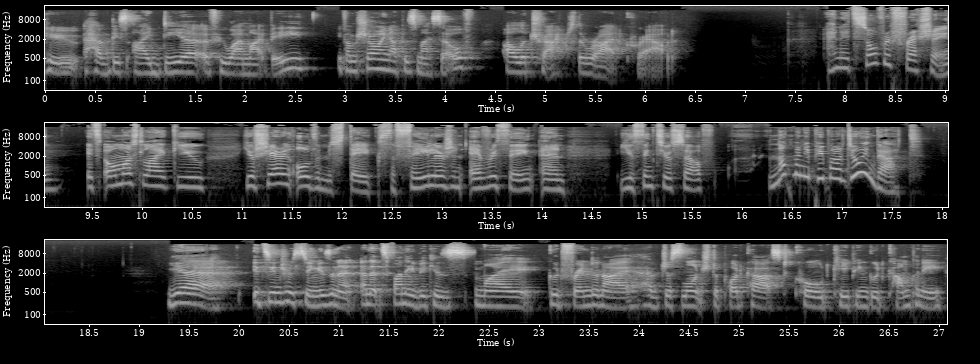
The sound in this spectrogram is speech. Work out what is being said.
who have this idea of who I might be. If I'm showing up as myself, I'll attract the right crowd. And it's so refreshing. It's almost like you you're sharing all the mistakes, the failures and everything and you think to yourself, not many people are doing that. Yeah, it's interesting, isn't it? And it's funny because my good friend and I have just launched a podcast called Keeping Good Company,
